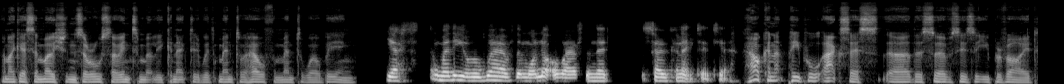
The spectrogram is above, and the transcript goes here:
And I guess emotions are also intimately connected with mental health and mental well-being. Yes, whether you're aware of them or not aware of them, they're so connected. Yeah. How can people access uh, the services that you provide?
